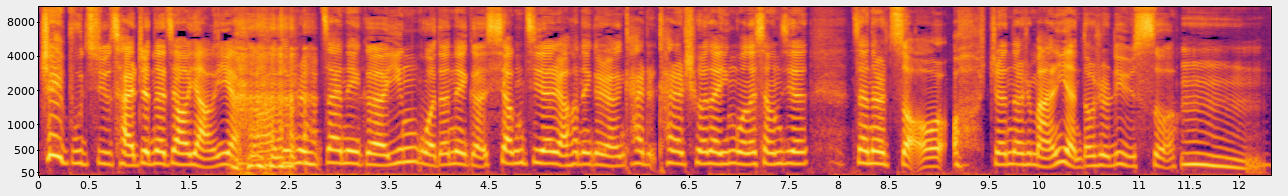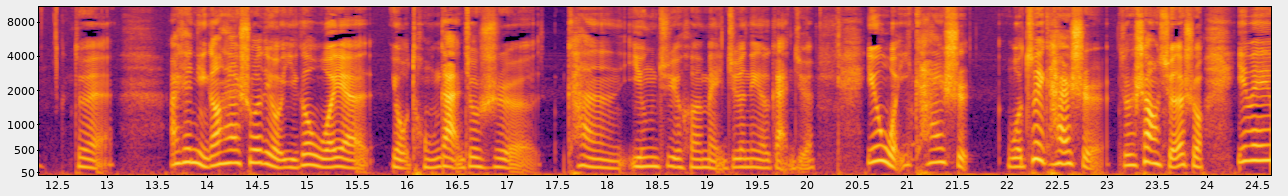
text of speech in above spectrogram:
这部剧才真的叫养眼啊！就是在那个英国的那个乡间，然后那个人开着开着车在英国的乡间，在那儿走，哦，真的是满眼都是绿色。嗯，对。而且你刚才说的有一个我也有同感，就是看英剧和美剧的那个感觉，因为我一开始，我最开始就是上学的时候，因为。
